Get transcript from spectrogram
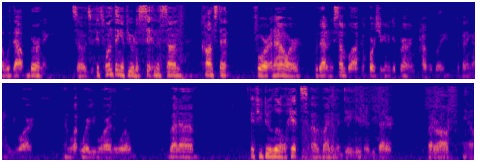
uh, without burning. So it's, it's one thing if you were to sit in the sun constant for an hour without any sunblock. Of course, you're going to get burned probably, depending on who you are and what, where you are in the world. But, uh, if you do little hits of vitamin D, you're going to be better, better off, you know.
